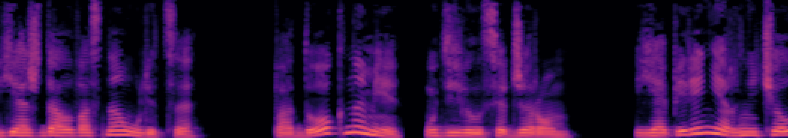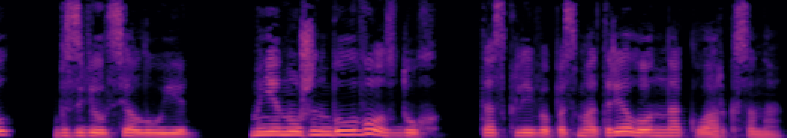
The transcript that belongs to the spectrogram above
Я ждал вас на улице. Под окнами? удивился Джером. Я перенервничал, взвился Луи. Мне нужен был воздух. Тоскливо посмотрел он на Кларксона.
